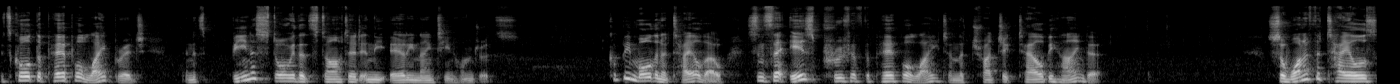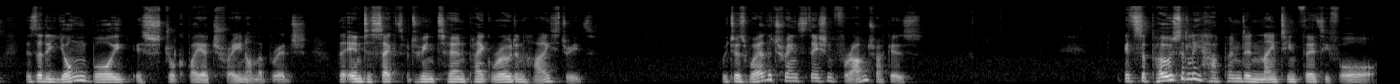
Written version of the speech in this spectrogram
It's called the Purple Light Bridge, and it's been a story that started in the early 1900s. Could be more than a tale though, since there is proof of the purple light and the tragic tale behind it. So one of the tales is that a young boy is struck by a train on the bridge that intersects between Turnpike Road and High Street, which is where the train station for Amtrak is. It supposedly happened in 1934,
